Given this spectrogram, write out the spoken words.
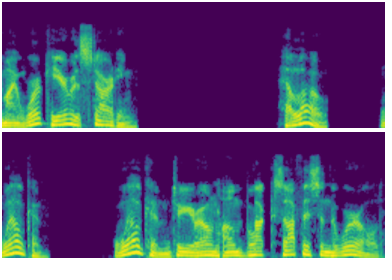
My work here is starting. Hello. Welcome. Welcome to your own home box office in the world.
